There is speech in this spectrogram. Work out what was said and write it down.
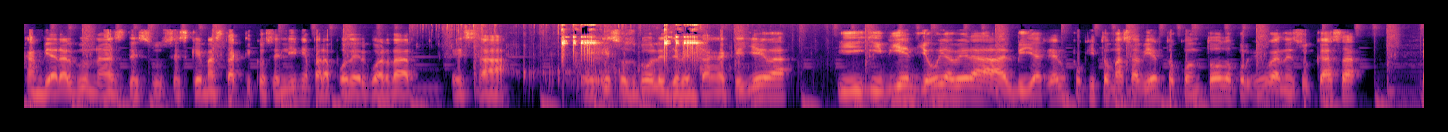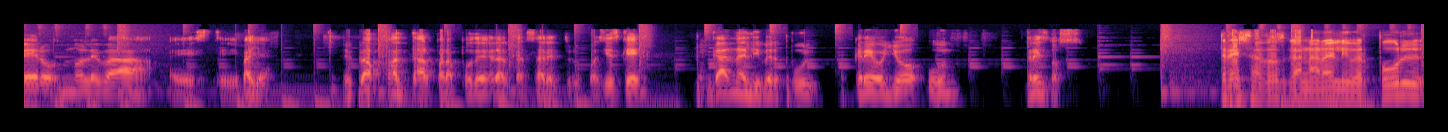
cambiar algunas de sus esquemas tácticos en línea para poder guardar esa, esos goles de ventaja que lleva y, bien, yo voy a ver al Villarreal un poquito más abierto con todo porque juegan en su casa, pero no le va, este, vaya, les va a faltar para poder alcanzar el triunfo. Así es que gana el Liverpool, creo yo, un 3-2. 3 a 2 ganará el Liverpool.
